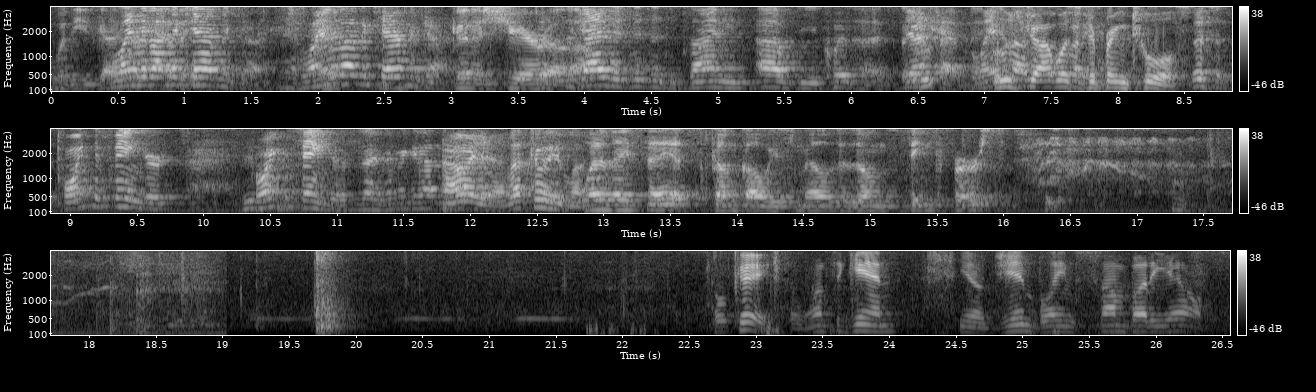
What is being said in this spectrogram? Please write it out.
with these guys. Blame are it on the cabinet guy. Blame it on the cabinet guy. Gonna share. It's the uh, guy that did the designing of the equipment. Uh, it's the That's cabinet. right. Whose job was it to bring tools? Listen, point the finger, point the finger. Let me get out Oh yeah, let's go eat lunch. What do they say? A skunk always smells his own stink first. Okay, so once again, you know, Jim blames somebody else.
